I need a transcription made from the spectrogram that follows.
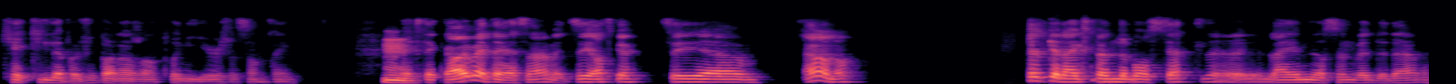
qui, qui l'a pas vu pendant genre 20 years or something. Hmm. C'était quand même intéressant, mais tu sais, en tout cas, c'est. Euh, I don't know. Peut-être que dans Expendable 7, là, Liam Neeson va être dedans. là.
